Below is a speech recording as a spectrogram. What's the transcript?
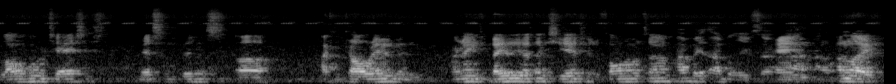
Longhorn chassis, that's some business. Uh, I can call them, and her name's Bailey. I think she answers the phone all the time. I, be, I believe so. And I, I'm like,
